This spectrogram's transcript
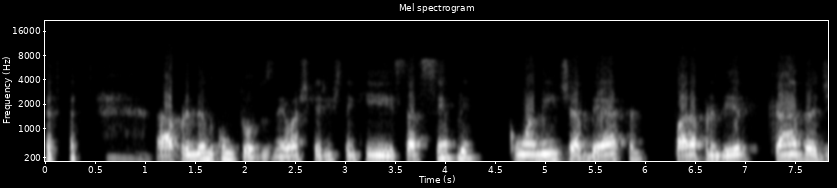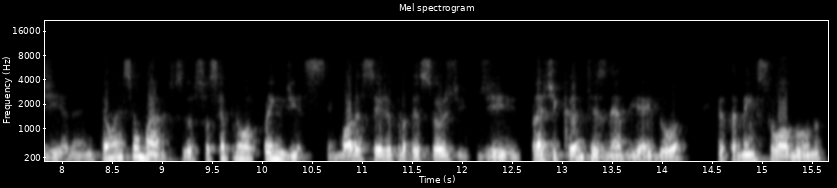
aprendendo com todos, né? Eu acho que a gente tem que estar sempre com a mente aberta para aprender cada dia, né? Então esse é o Marcos. Eu sou sempre um aprendiz, embora seja professor de, de praticantes, né, do Iaido, eu também sou aluno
